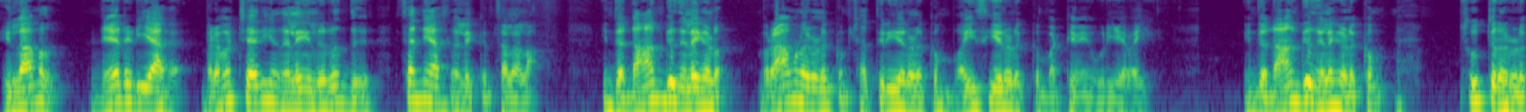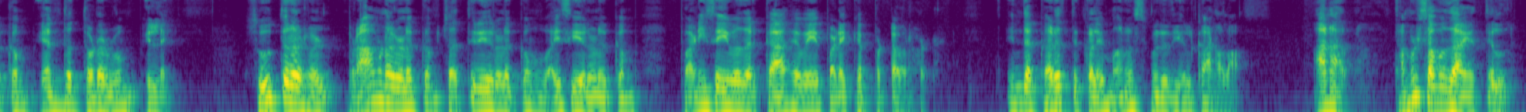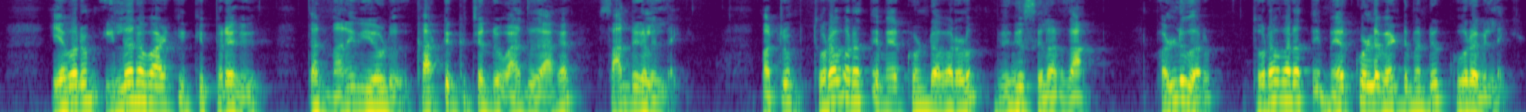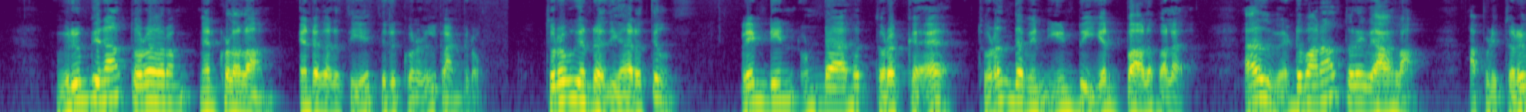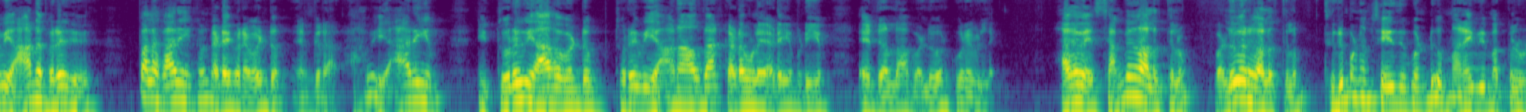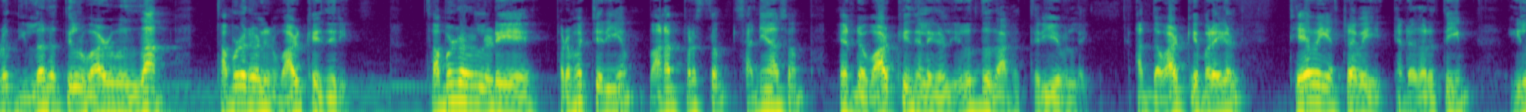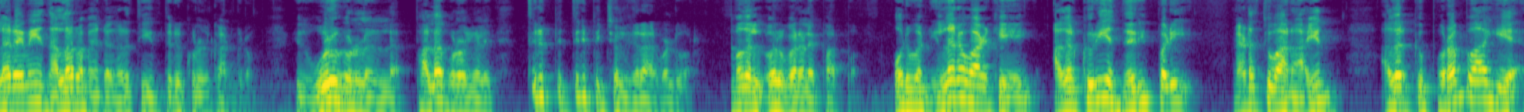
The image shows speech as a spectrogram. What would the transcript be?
இல்லாமல் நேரடியாக பிரம்மச்சரிய நிலையிலிருந்து சந்நியாச நிலைக்கு செல்லலாம். இந்த நான்கு நிலைகளும் பிராமணர்களுக்கும் சத்திரியர்களுக்கும் வைசியர்களுக்கும் மட்டுமே உரியவை. இந்த நான்கு நிலைகளுக்கும் சூத்திரர்களுக்கும் எந்த தொடர்பும் இல்லை. சூத்திரர்கள் பிராமணர்களுக்கும் சத்திரியர்களுக்கும் வைசியர்களுக்கும் பணி செய்வதற்காகவே படைக்கப்பட்டவர்கள். இந்த கருத்துக்களை மனுஸ்மிருதியில் காணலாம். ஆனால் தமிழ் சமுதாயத்தில் எவரும் இல்லற வாழ்க்கைக்கு பிறகு தன் மனைவியோடு காட்டுக்கு சென்று வாழ்ந்ததாக சான்றுகள் இல்லை. மற்றும் துறவரத்தை மேற்கொண்டவர்களும் வெகு சிலர்தான். வள்ளுவர் துறவரத்தை மேற்கொள்ள வேண்டுமென்று கூறவில்லை. விரும்பினால் துறவரம் மேற்கொள்ளலாம் என்ற கருத்தையே திருக்குறளில் காண்கிறோம். துறவு என்ற அதிகாரத்தில் வேண்டின் உண்டாக துறக்க துறந்தபின் ஈண்டு ஏற்பால பல. அதாவது வேண்டுமானால் துறவி ஆகலாம். அப்படி துறவி ஆன பிறகு பல காரியங்கள் நடைபெற வேண்டும் என்கிறார். ஆகவே யாரையும் நீ துறவி ஆக வேண்டும் துறவி ஆனால்தான் கடவுளை அடைய முடியும் என்றெல்லாம் வள்ளுவர் கூறவில்லை. ஆகவே சங்க காலத்திலும் வள்ளுவர் காலத்திலும் திருமணம் செய்து கொண்டு மனைவி மக்களுடன் இல்லறத்தில் வாழ்வதுதான் தமிழர்களின் வாழ்க்கை நெறி. தமிழர்களிடையே பிரம்மச்சரியம் வனப்பிரஸ்தம் சந்நியாசம் என்ற வாழ்க்கை நிலைகள் இருந்ததாக தெரியவில்லை. அந்த வாழ்க்கை முறைகள் தேவையற்றவை என்ற கருத்தையும் இளரமே நல்லறம் என்ற கருத்தையும் திருக்குறள் காண்கிறோம். இது ஒரு குரல் அல்ல பல குரல்களை திருப்பி திருப்பி சொல்கிறார் வள்ளுவர். முதல் ஒரு குரலை பார்ப்போம். ஒருவன் இல்லற வாழ்க்கையை அதற்குரிய நெறிப்படி நடத்துவானாயின் அதற்கு புறம்பாகிய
